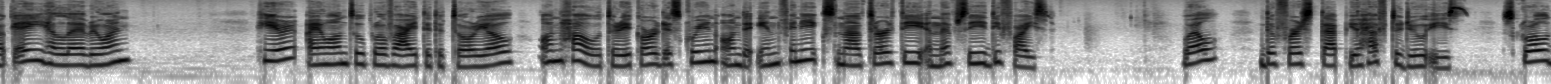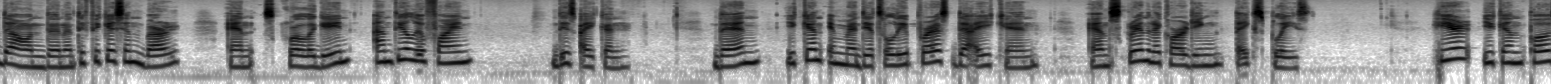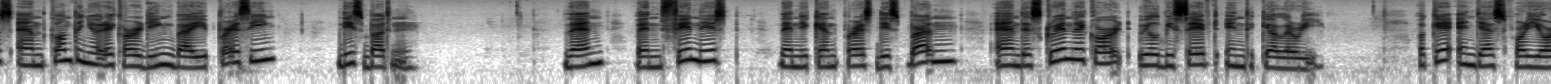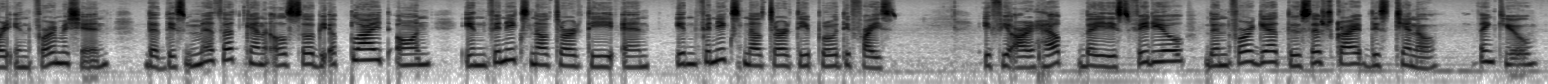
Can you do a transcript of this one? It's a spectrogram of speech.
Okay, hello everyone. Here I want to provide a tutorial on how to record the screen on the Infinix Note 30 NFC device. Well, the first step you have to do is scroll down the notification bar and scroll again until you find this icon. Then you can immediately press the icon and screen recording takes place. You can pause and continue recording by pressing this button. Then, when finished, then you can press this button and the screen record will be saved in the gallery. Okay, and just for your information, that this method can also be applied on Infinix Note 30 and Infinix Note 30 Pro device. If you are helped by this video, don't forget to subscribe this channel. Thank you.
